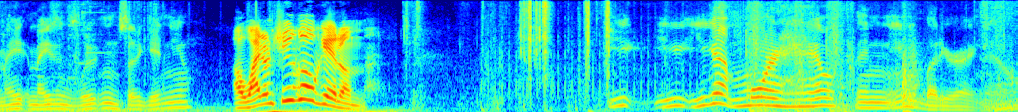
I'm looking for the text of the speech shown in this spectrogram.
Ma- Maizin's looting instead of getting you. Oh, why don't you go get him? You you you got more health than anybody right now.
